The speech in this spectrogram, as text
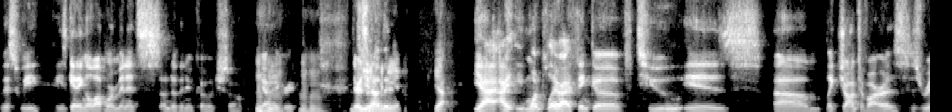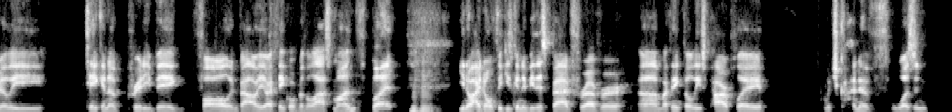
this week. He's getting a lot more minutes under the new coach. So yeah, mm-hmm, I agree. Mm-hmm. There's another. Any, yeah, yeah. I one player I think of too is um, like John Tavares is really taken a pretty big fall in value. I think over the last month, but. Mm-hmm you know, I don't think he's going to be this bad forever. Um, I think the Leafs power play, which kind of wasn't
